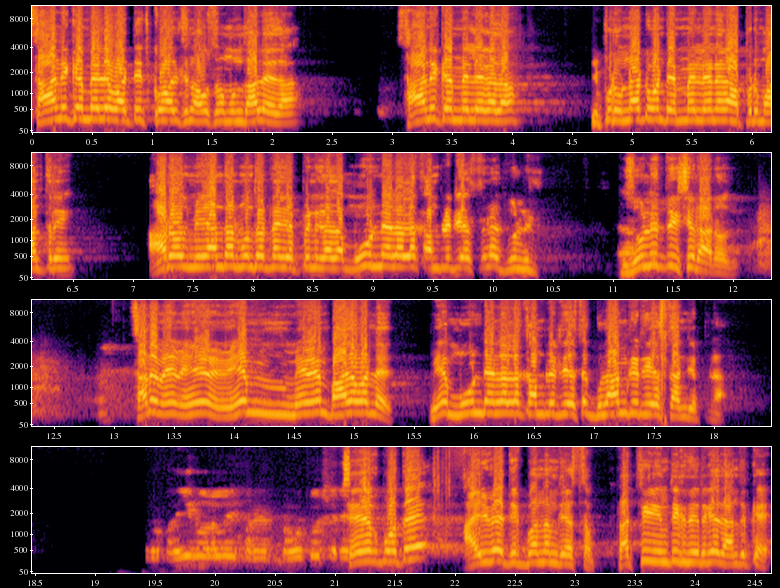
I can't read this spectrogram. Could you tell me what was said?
స్థానిక ఎమ్మెల్యే పట్టించుకోవాల్సిన అవసరం ఉందా లేదా? స్థానిక ఎమ్మెల్యే కదా. ఇప్పుడు ఉన్నటువంటి ఎమ్మెల్యేనే అప్పుడు మంత్రి. ఆ రోజు మీ అందరి ముందు నేను చెప్పింది కదా మూడు నెలల్లో కంప్లీట్ చేస్తున్నా జూలి జూలి తీసిరు ఆ రోజు. సరే మేము ఏం- మేమేం బాధపడలేదు. మేము మూడు నెలల్లో కంప్లీట్ చేస్తే గులాంగిరి చేస్తా అని చెప్పిన. చేయకపోతే హైవే దిగ్బంధం చేస్తాం. ప్రతి ఇంటికి తిరిగేది అందుకే.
